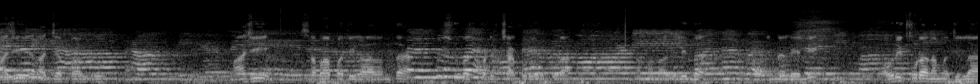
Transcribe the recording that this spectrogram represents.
ಮಾಜಿ ರಾಜ್ಯಪಾಲರು, ಮಾಜಿ ಸಭಾಪತಿಗಳಾದಂಥ ಶಿವರಾಜ್ ಪಾಟೀಲ್ ಚಾಕೂರ್ ಅವರು ಕೂಡ ಅಗಲಿದ ಹಿನ್ನೆಲೆಯಲ್ಲಿ ಅವರಿಗೂ ಕೂಡ ನಮ್ಮ ಜಿಲ್ಲಾ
